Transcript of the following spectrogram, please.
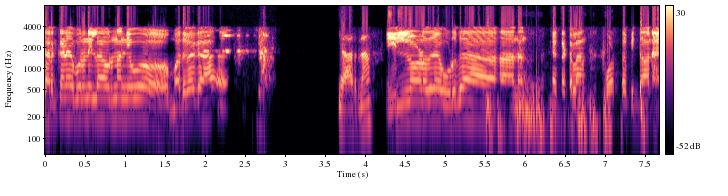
ಕರ್ಕಣೆ ಬರೋನಿಲ್ಲ ಅವ್ರನ್ನ ನೀವು ಮದ್ವೆಗ ಯಾರನ್ನ ಇಲ್ಲಿ ನೋಡಿದ್ರೆ ಹುಡುಗ ನನ್ ತಲೆ ಕಟ್ಟಲ್ಲ ಓಡ್ತಾ ಬಿದ್ದವನೆ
